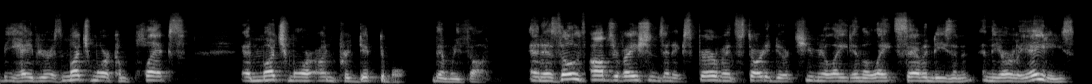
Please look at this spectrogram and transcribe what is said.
behavior is much more complex and much more unpredictable than we thought. And as those observations and experiments started to accumulate in the late 70s and in the early 80s,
